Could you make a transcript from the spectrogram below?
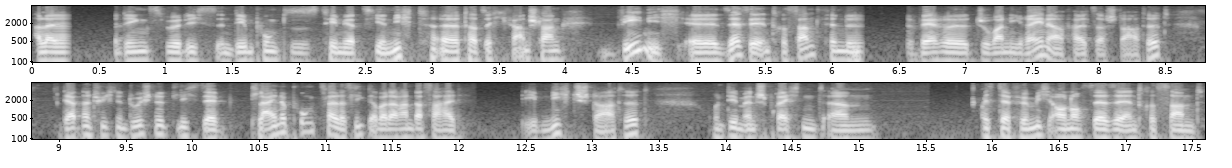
Allerdings würde ich es in dem Punktesystem jetzt hier nicht äh, tatsächlich veranschlagen. Wen ich äh, sehr, sehr interessant finde, wäre Giovanni Reina, falls er startet. Der hat natürlich eine durchschnittlich sehr kleine Punktzahl, das liegt aber daran, dass er halt eben nicht startet und dementsprechend ähm, ist der für mich auch noch sehr, sehr interessant.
